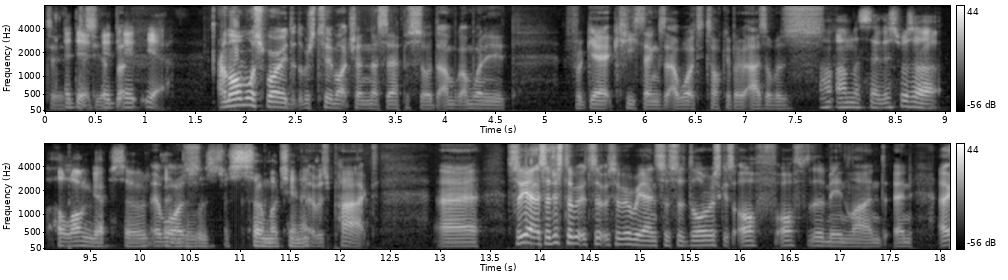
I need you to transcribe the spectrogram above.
to, It to did. see It, but it, yeah. I'm almost worried that there was too much in this episode. that I'm I'm going to forget key things that I wanted to talk about as I was. I'm the same. This was a, a long episode. It was. There was just so much in it. It was packed. Uh, so yeah, so just to, to, so where we end. So, so Dolores gets off off the mainland, and I,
